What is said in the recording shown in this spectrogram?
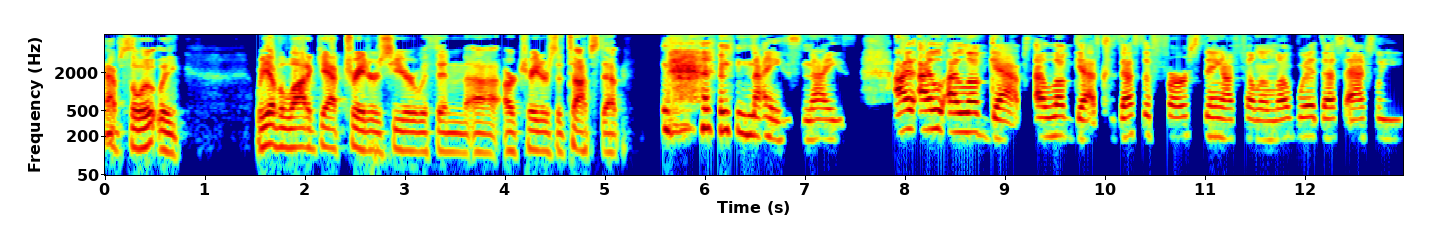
Absolutely. We have a lot of gap traders here within uh, our traders at Topstep. nice, nice. I, I, I love gaps. I love gaps because that's the first thing I fell in love with. That's actually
